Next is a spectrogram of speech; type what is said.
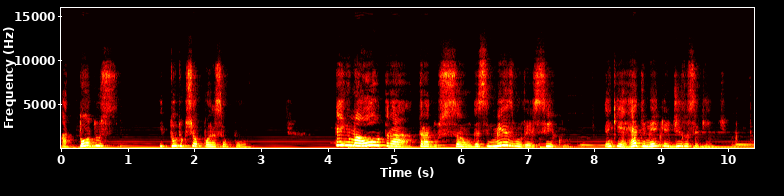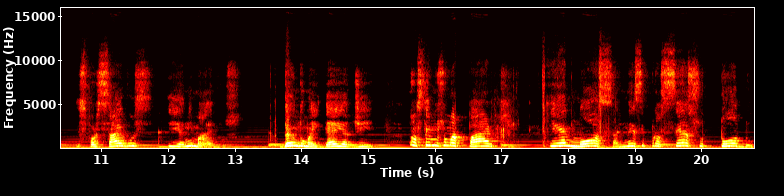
a todos e tudo que se opõe ao seu povo. Tem uma outra tradução desse mesmo versículo em que Redmaker diz o seguinte: Esforçai-vos e animai-vos, dando uma ideia de nós temos uma parte que é nossa nesse processo todo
